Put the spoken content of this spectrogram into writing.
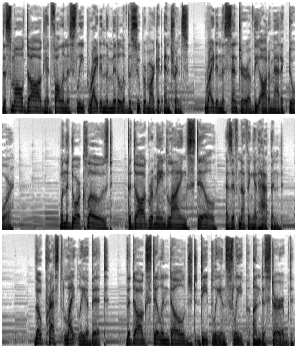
The small dog had fallen asleep right in the middle of the supermarket entrance, right in the center of the automatic door. When the door closed, the dog remained lying still, as if nothing had happened. Though pressed lightly a bit, the dog still indulged deeply in sleep, undisturbed,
